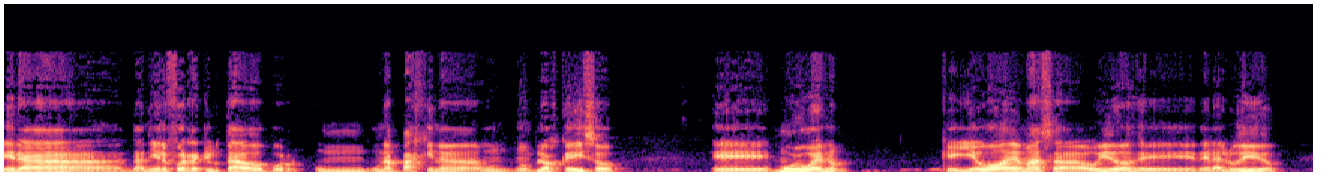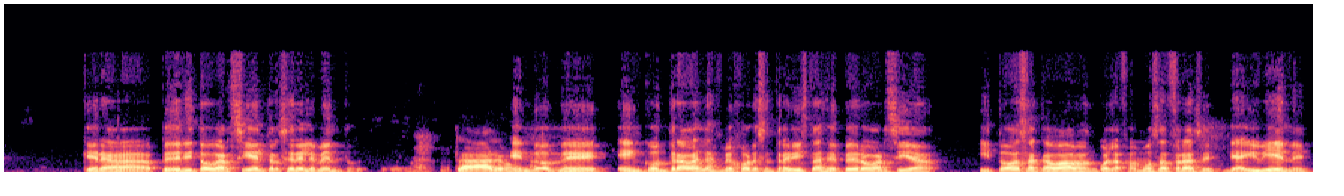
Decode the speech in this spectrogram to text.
Era, Daniel fue reclutado por un- una página, un, un blog que hizo eh, muy bueno, que llegó además a oídos de- del aludido, que era Pedrito García, el tercer elemento, Claro. en donde encontrabas las mejores entrevistas de Pedro García y todas acababan con la famosa frase, de ahí viene,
